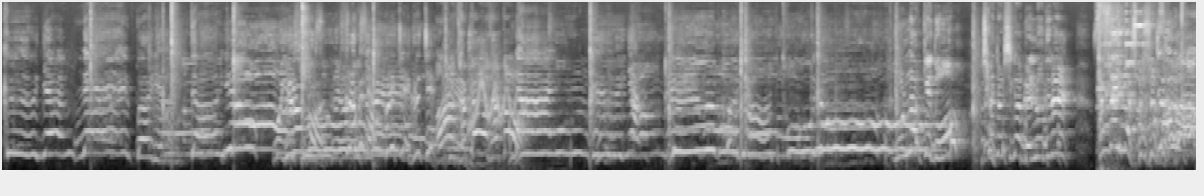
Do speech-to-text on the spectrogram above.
그냥 내버려둬요. 뭐 이런 거. 그러면서 그렇지, 그렇지. 아, 가까워, 가까워. 날 그냥 내버려둬요. 놀랍게도 최정 씨가 멜로디를 상당히 맞춰주셨어요.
